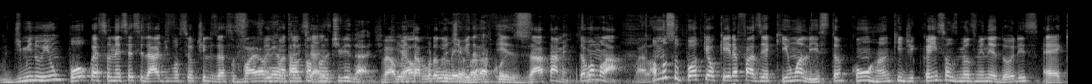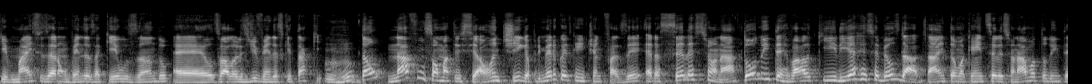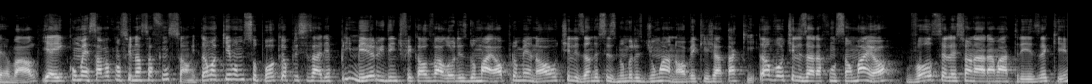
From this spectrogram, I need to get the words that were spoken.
diminuiu um pouco essa necessidade de você utilizar essas Vai funções aumentar a tua matriciais. produtividade. Vai é aumentar a lema da produtividade. Exatamente. Então vamos lá. Vai lá. Vamos supor que eu queira fazer aqui uma lista com o ranking de quem são os meus vendedores é, que mais fizeram vendas aqui usando é, os valores de vendas que está aqui. Uhum. Então, na função matricial antiga, a primeira coisa que a gente tinha que fazer era selecionar todo o intervalo que iria receber os dados. Tá? Então aqui a gente selecionava todo o intervalo e aí começava a construir nossa função. Então aqui vamos supor que eu precisaria primeiro identificar os valores do maior para o menor utilizando esses números de 1 a 9 que já está aqui. Então eu vou utilizar a função maior, vou selecionar a matriz aqui,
